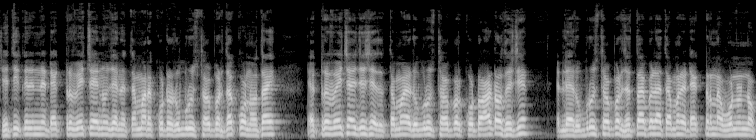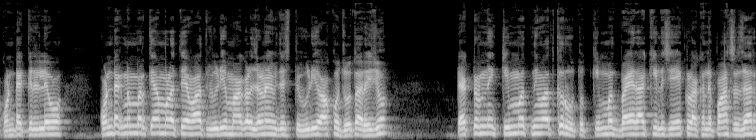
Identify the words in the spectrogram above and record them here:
જેથી કરીને ટ્રેક્ટર વેચાઈ ન જાય અને તમારે ખોટો રૂબરૂ સ્થળ પર ધક્કો ન થાય. ટ્રેક્ટર વેચાઈ જશે તો તમારે રૂબરૂ સ્થળ પર ખોટો આટો થશે. એટલે રૂબરૂ સ્થળ પર જતાં પહેલાં તમારે ટ્રેક્ટરના ઓનરનો કોન્ટેક્ટ કરી લેવો. કોન્ટેક્ટ નંબર ક્યાં મળે તે વાત વિડીયોમાં આગળ જણાવી દઈશ. તો વીડિયો આખો જોતા રહેજો. ટ્રેક્ટરની કિંમતની વાત કરું તો કિંમત ભાઈ રાખેલી છે એક લાખ અને પાંચ હજાર.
